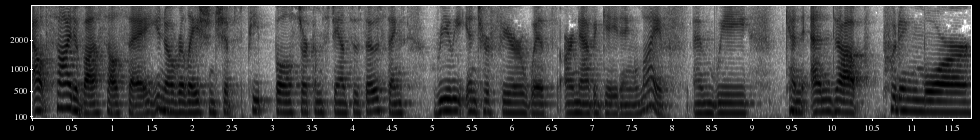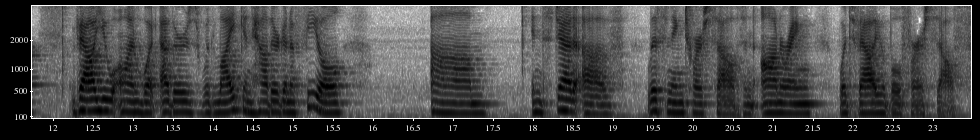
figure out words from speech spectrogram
outside of us, I'll say, you know, relationships, people, circumstances, those things really interfere with our navigating life. And we can end up putting more value on what others would like and how they're going to feel um, instead of listening to ourselves and honoring what's valuable for ourselves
